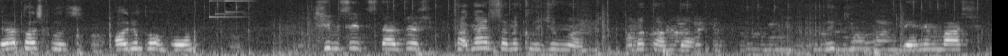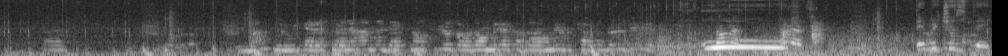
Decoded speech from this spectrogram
Beyler taş kılıç. Iron pantolon. Kim set ister dur. Taner sana kılıcım var. Ama tatlı. Peki mi? Benim var. Bilmem. Dün bir kere söylememle Defne oturuyordu orada 11'e kadar 11.30'a kadar ödevi. Oo, Evet. demir chestplate.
